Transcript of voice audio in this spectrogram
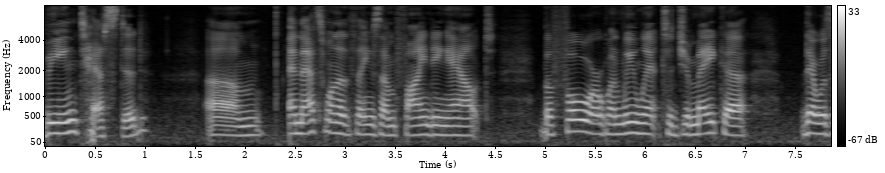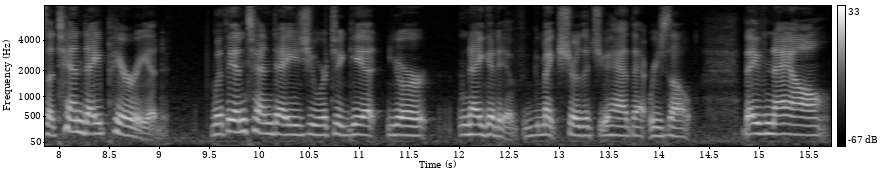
being tested? Um, and that's one of the things I'm finding out. Before, when we went to Jamaica, there was a 10 day period. Within 10 days, you were to get your negative, make sure that you had that result. They've now,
